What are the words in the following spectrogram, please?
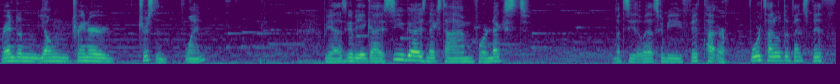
random young trainer Tristan Fwen. But yeah, that's gonna be it, guys. See you guys next time for next. Let's see, well, that's gonna be fifth ti- or fourth title defense, fifth,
